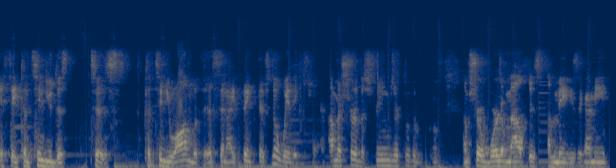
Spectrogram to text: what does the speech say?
if they continue to to continue on with this, and I think there's no way they can. I'm sure the streams are through the roof. I'm sure word of mouth is amazing. I mean,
